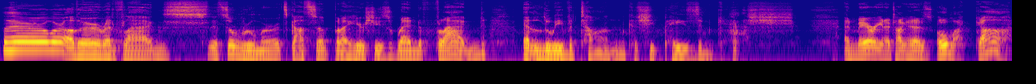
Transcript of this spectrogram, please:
there were other red flags. It's a rumor, it's gossip, but I hear she's red flagged at Louis Vuitton because she pays in cash. And Mary and I talking to is, oh my God,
